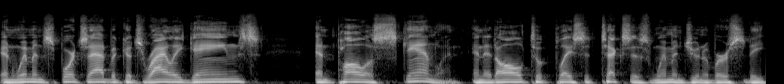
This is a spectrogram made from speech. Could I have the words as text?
and women's sports advocates Riley Gaines and Paula Scanlon, and it all took place at Texas Women's University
